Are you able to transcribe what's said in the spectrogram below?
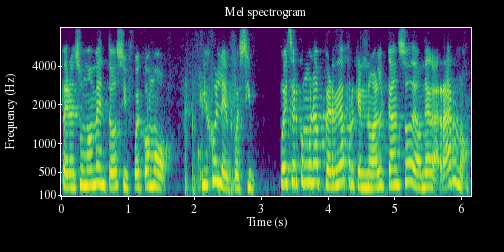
Pero en su momento sí fue como, híjole, pues sí puede ser como una pérdida porque no alcanzo de dónde agarrarlo.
